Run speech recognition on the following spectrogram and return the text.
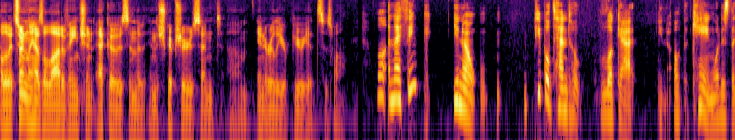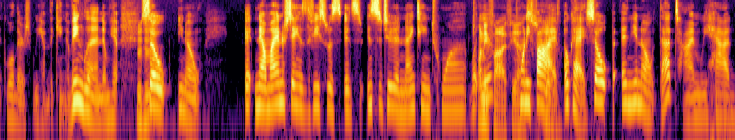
Although it certainly has a lot of ancient echoes in the in the scriptures and um, in earlier periods as well. Well, and I think you know people tend to look at you know oh, the king. What is the well? There's we have the king of England, and we have mm-hmm. so you know it, now, my understanding is the feast was it's instituted in 1925. Yes, 25. Yeah. Okay. So, and you know, that time we had,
